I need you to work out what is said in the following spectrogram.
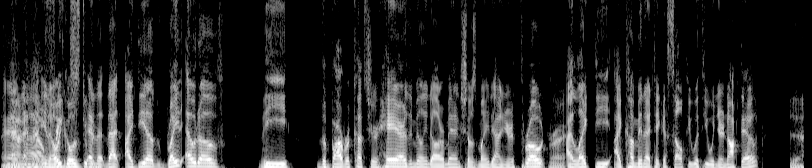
and, now- uh, now you know he goes stupid- and that, that idea right out of the the barber cuts your hair the million dollar man shoves money down your throat right. i like the i come in i take a selfie with you when you're knocked out yeah.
